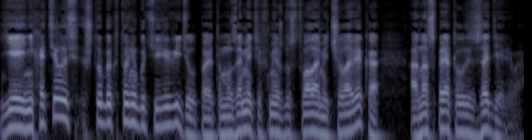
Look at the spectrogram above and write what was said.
Ей не хотелось, чтобы кто-нибудь ее видел, поэтому, заметив между стволами человека, она спряталась за дерево.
